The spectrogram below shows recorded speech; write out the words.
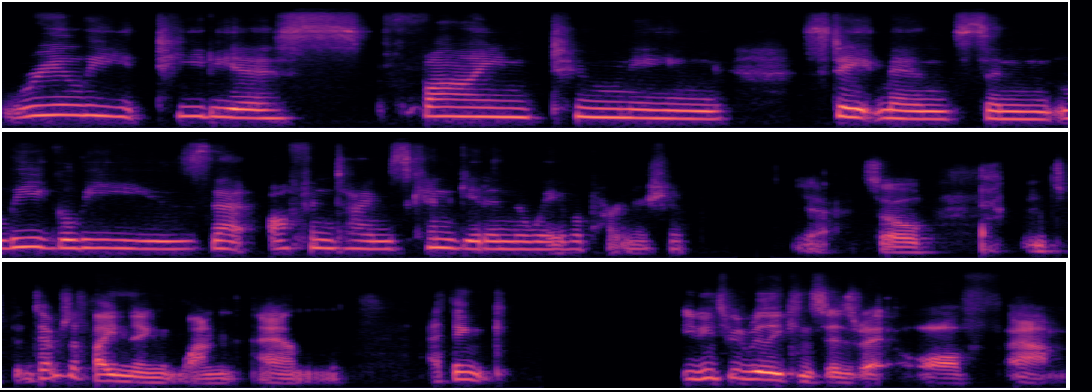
really tedious fine tuning statements and legalese that oftentimes can get in the way of a partnership? Yeah. So, in terms of finding one, um, I think you need to be really considerate of um,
